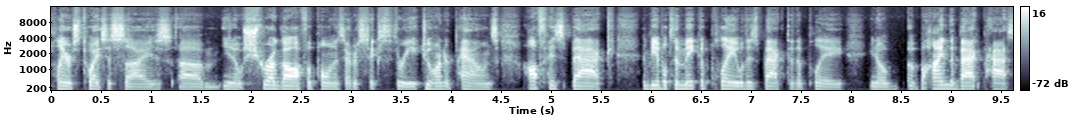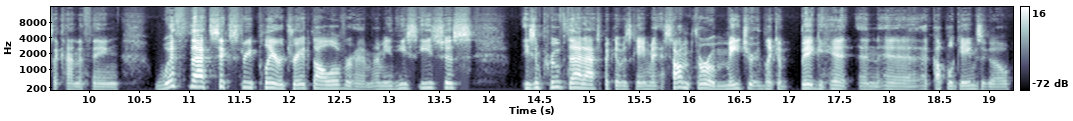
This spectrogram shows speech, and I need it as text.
players twice his size, um, you know, shrug off opponents that are 6'3, 200 pounds off his back and be able to make a play with his back to the play, you know, a behind the back pass, that kind of thing, with that 6'3 player draped all over him. I mean, he's he's just he's improved that aspect of his game. I saw him throw a major, like a big hit and uh, a couple games ago.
